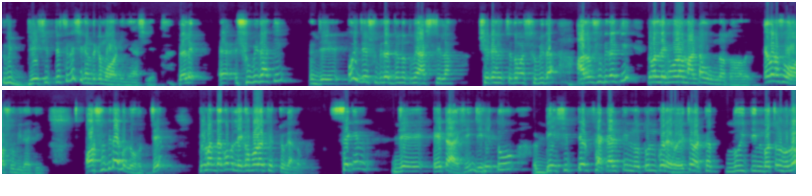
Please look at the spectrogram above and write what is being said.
তুমি ডে শিফটে ছিলে, সেখান থেকে মর্নিং এ আসলে। তাহলে সুবিধা কি? যে, ওই যে সুবিধার জন্য তুমি আসছিলা সেটা হচ্ছে তোমার সুবিধা। আরও সুবিধা কি? তোমার লেখাপড়ার মানটা উন্নত হবে। এবার আসো অসুবিধা কি? অসুবিধাগুলো হচ্ছে, তোমার দেখো লেখাপড়ার ক্ষেত্রে গেল। সেকেন্ড যে এটা আসি, যেহেতু ডে শিফটের ফ্যাকাল্টি নতুন করে হয়েছে, অর্থাৎ দুই, তিন বছর হলো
